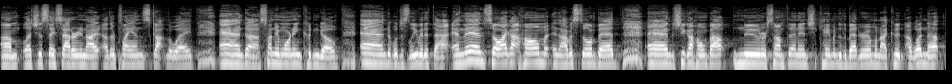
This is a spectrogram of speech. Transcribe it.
um, let's just say Saturday night, other plans got in the way, and uh, Sunday morning couldn't go, and we'll just leave it at that. And then, so I got home, and I was still in bed, and she got home about noon or something, and she came into the bedroom when I couldn't, I wasn't up,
